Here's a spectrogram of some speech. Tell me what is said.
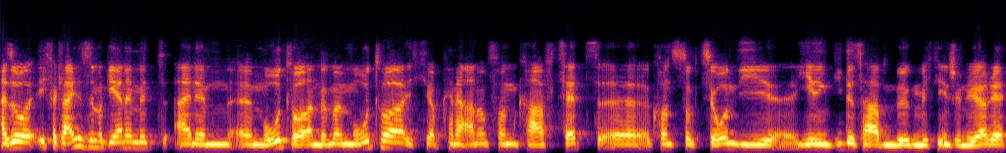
Also ich vergleiche es immer gerne mit einem äh, Motor. Und wenn man einen Motor, ich habe keine Ahnung von Kfz-Konstruktion, äh, diejenigen, die das haben, mögen mich die Ingenieure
